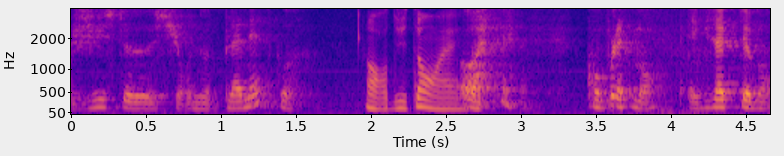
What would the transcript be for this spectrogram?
juste sur une autre planète, quoi. Hors du temps, ouais. Ouais, complètement, exactement.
